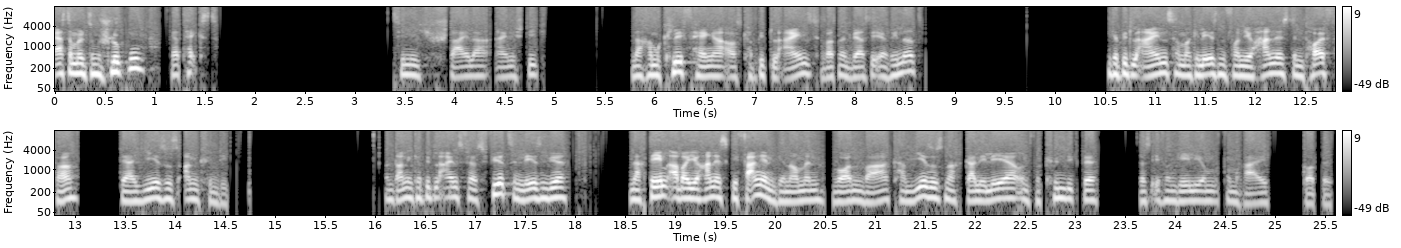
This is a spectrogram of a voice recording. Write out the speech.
Erst einmal zum Schlucken, der Text. Ziemlich steiler Einstieg. Nach einem Cliffhanger aus Kapitel 1, ich weiß nicht, wer sich erinnert. In Kapitel 1 haben wir gelesen von Johannes dem Täufer, der Jesus ankündigt. Und dann in Kapitel 1, Vers 14 lesen wir, nachdem aber Johannes gefangen genommen worden war, kam Jesus nach Galiläa und verkündigte das Evangelium vom Reich Gottes.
